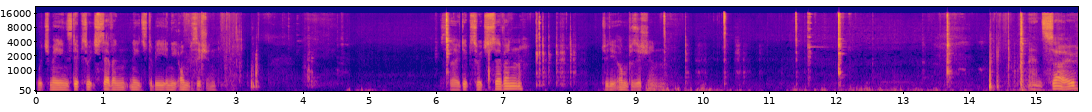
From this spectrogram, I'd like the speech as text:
which means dip switch 7 needs to be in the on position. So dip switch 7 to the on position. And so,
